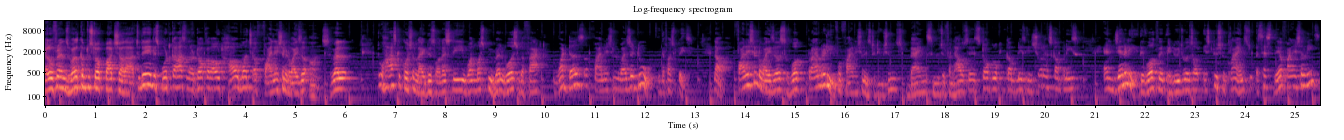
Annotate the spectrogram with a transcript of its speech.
Hello, friends. Welcome to Stock Pathshala. Today, in this podcast, we're going to talk about how much a financial advisor earns. Well, to ask a question like this, honestly, one must be well versed with the fact what does a financial advisor do in the first place. Now, financial advisors work primarily for financial institutions, banks, mutual fund houses, stockbroking companies, insurance companies, and generally they work with individuals or institutional clients to assess their financial needs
